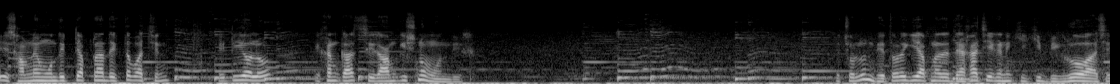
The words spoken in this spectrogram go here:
এই সামনে মন্দিরটি আপনারা দেখতে পাচ্ছেন, এটি হলো এখানকার শ্রীরামকৃষ্ণ মন্দির। চলুন ভেতরে গিয়ে আপনাদের দেখাচ্ছি এখানে কি কি বিগ্রহ আছে।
